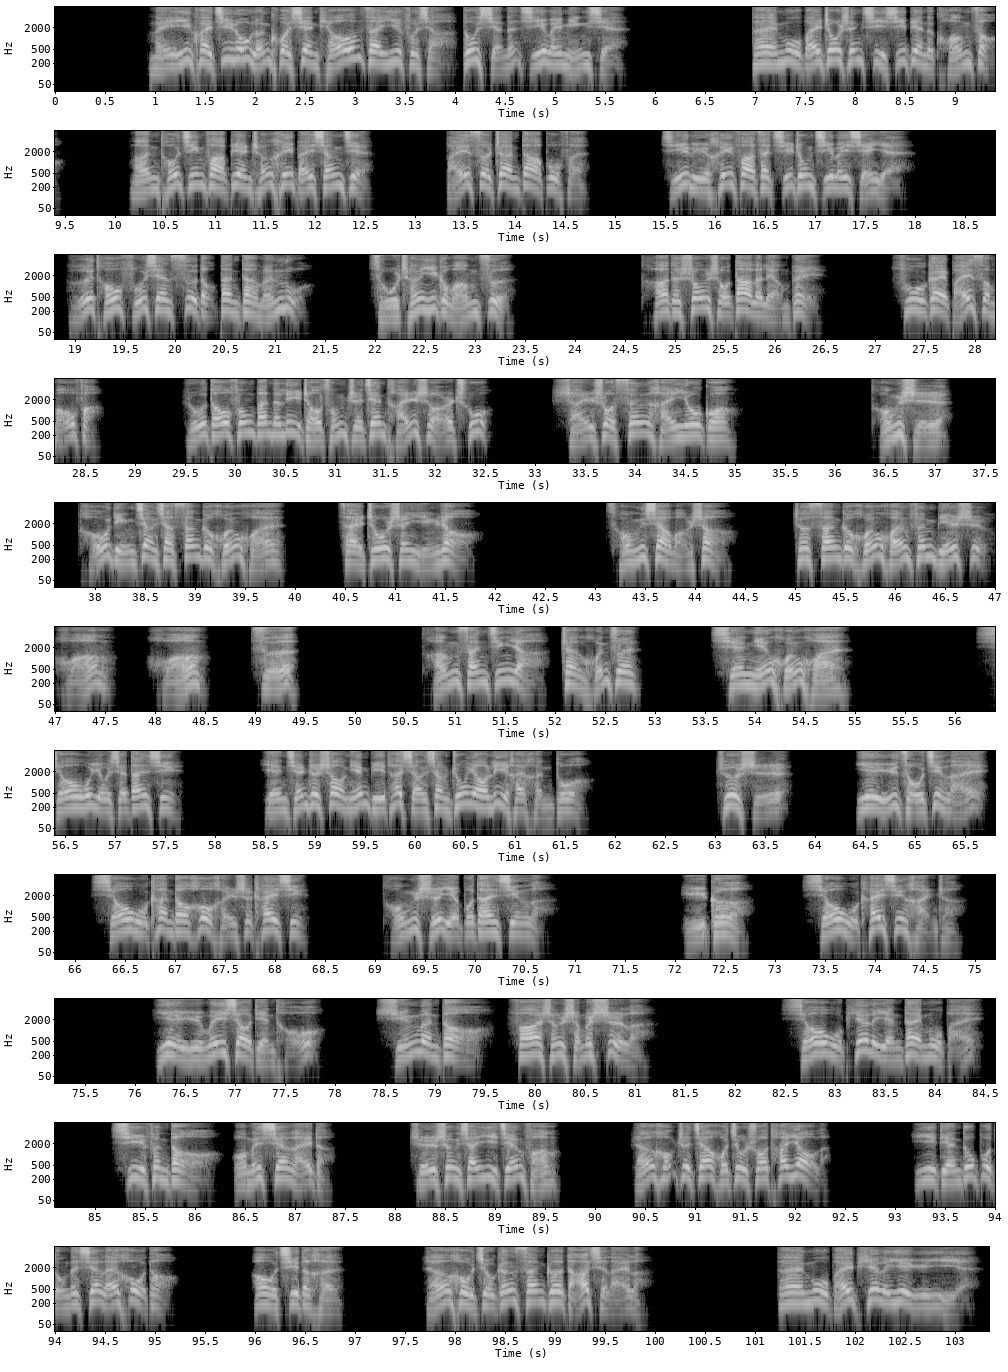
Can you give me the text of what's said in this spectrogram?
每一块肌肉轮廓线条在衣服下都显得极为明显。戴沐白周身气息变得狂躁，满头金发变成黑白相间，白色占大部分，几缕黑发在其中极为显眼，额头浮现四道淡淡纹路。组成一个王字，他的双手大了两倍，覆盖白色毛发，如刀锋般的利爪从指尖弹射而出，闪烁森寒幽光。同时，头顶降下三个魂环，在周身萦绕。从下往上，这三个魂环分别是黄、黄、紫。唐三惊讶：“战魂尊，千年魂环。”小五有些担心，眼前这少年比他想象中要厉害很多。这时，叶雨走进来，小五看到后很是开心，同时也不担心了。宇哥，小五开心喊着。叶雨微笑点头，询问道。发生什么事了？小五瞥了眼戴沐白，气愤道：“我们先来的，只剩下一间房，然后这家伙就说他要了，一点都不懂得先来后到，傲气的很，然后就跟三哥打起来了。”戴沐白瞥了叶玉一眼，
